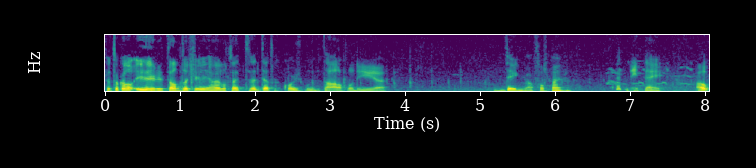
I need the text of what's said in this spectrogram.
Vind het ook al irritant dat je de hele tijd 30 coins moet betalen voor die uh, ding. Maar volgens mij... Ik weet het niet, nee. Oh,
